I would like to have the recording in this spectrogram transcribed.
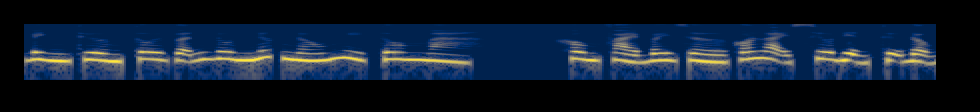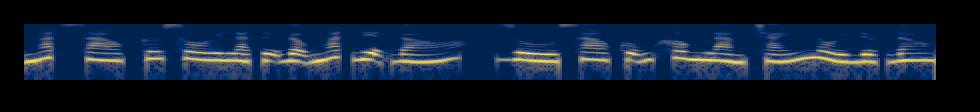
Bình thường tôi vẫn đun nước nấu mì tôm mà. Không phải bây giờ có loại siêu điện tự động ngắt sao, cứ sôi là tự động ngắt điện đó, dù sao cũng không làm cháy nổi được đâu.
